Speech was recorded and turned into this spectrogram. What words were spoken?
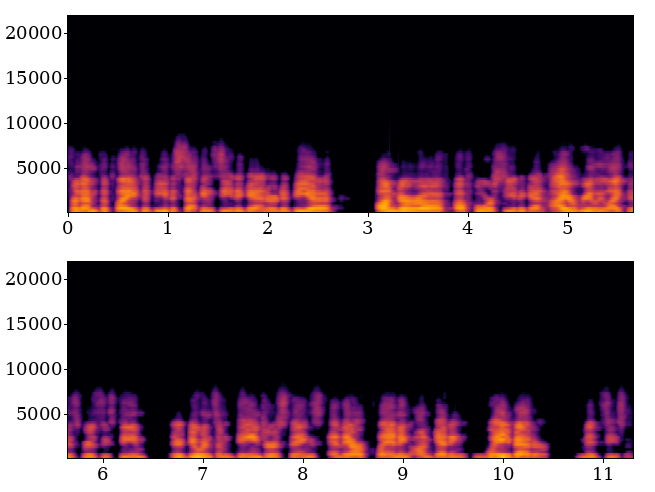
for them to play to be the second seed again or to be a under a, a four seed again. I really like this Grizzlies team. They're doing some dangerous things and they are planning on getting way better midseason.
